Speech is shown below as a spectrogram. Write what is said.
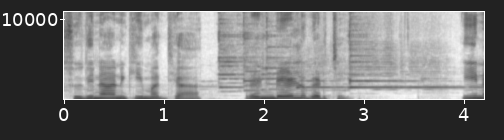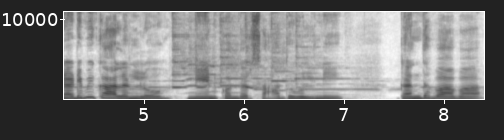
సుదినానికి మధ్య రెండేళ్ళు గడిచాయి. ఈ నడిమి కాలంలో నేను కొందరు సాధువుల్ని గంధబాబా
